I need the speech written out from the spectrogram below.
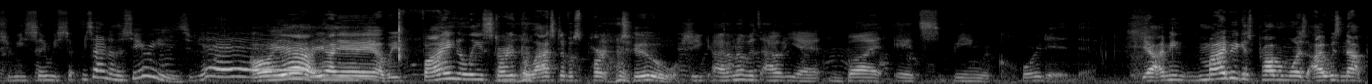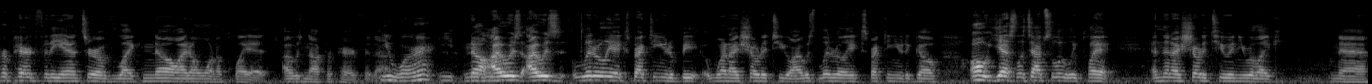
Should we say we st- we started another series? Yay! Oh yeah, yeah, yeah, yeah. We finally started The Last of Us Part Two. She, I don't know if it's out yet, but it's being recorded. Yeah, I mean, my biggest problem was I was not prepared for the answer of like, no, I don't want to play it. I was not prepared for that. You weren't? You, No, I was I was literally expecting you to be when I showed it to you. I was literally expecting you to go, "Oh yes, let's absolutely play it." And then I showed it to you, and you were like, "Nah."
